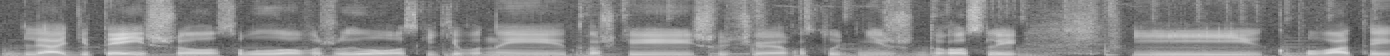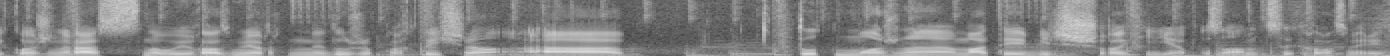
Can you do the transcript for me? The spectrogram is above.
для дітей, що особливо важливо, оскільки вони трошки швидше ростуть, ніж дорослі, і купувати кожен раз новий розмір не дуже практично. А тут можна мати більш широкий діапазон цих розмірів.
